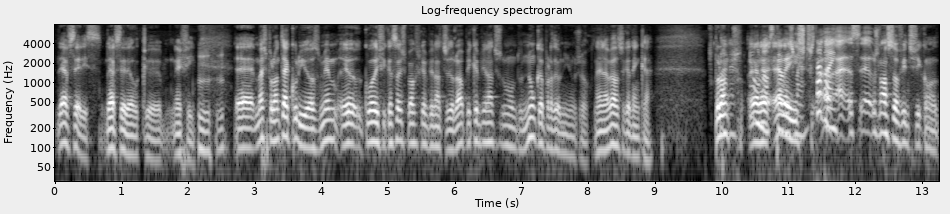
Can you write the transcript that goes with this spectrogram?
Deve ser isso. Deve ser ele que, enfim. Uhum. Uh, mas pronto, é curioso. Mesmo uh, qualificações para os campeonatos da Europa e campeonatos do mundo. Nunca perdeu nenhum jogo. Nem na Bélgica, nem cá. Pronto, é era, era isto. Está bem. Ah, ah, os nossos ouvintes ficam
